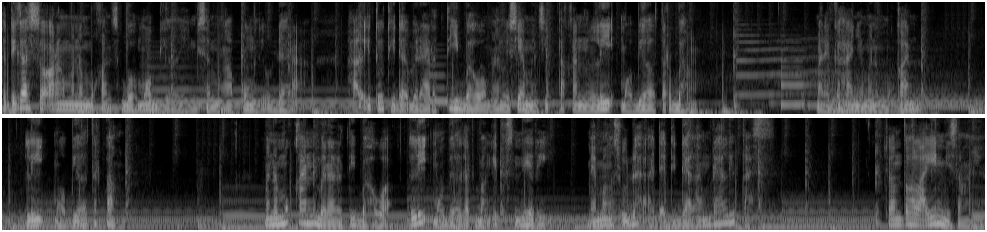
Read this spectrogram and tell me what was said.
Ketika seseorang menemukan sebuah mobil yang bisa mengapung di udara, hal itu tidak berarti bahwa manusia menciptakan li mobil terbang. Mereka hanya menemukan li mobil terbang. Menemukan berarti bahwa li mobil terbang itu sendiri memang sudah ada di dalam realitas. Contoh lain misalnya,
